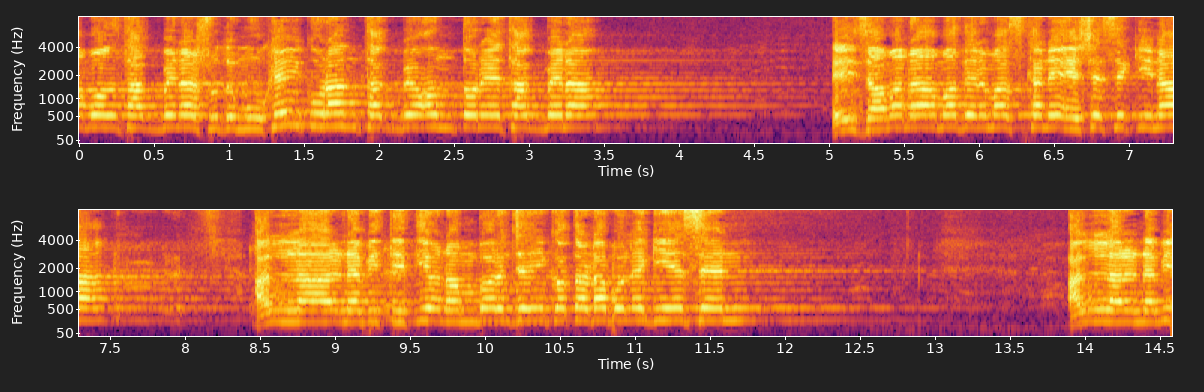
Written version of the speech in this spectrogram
আমল থাকবে না, শুধু মুখেই কোরআন থাকবে, অন্তরে থাকবে না। এই জামানা আমাদের মাঝখানে এসেছে কিনা? আল্লাহর নবী তৃতীয় নম্বর যেই কথাটা বলে গিয়েছেন আল্লাহর নবী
